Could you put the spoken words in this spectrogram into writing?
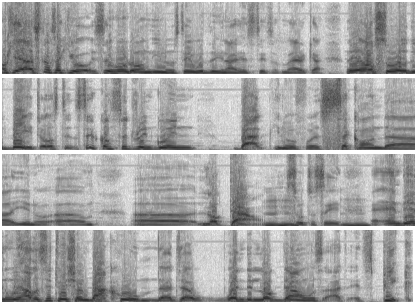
Okay, I'll still take you, still hold on, you know, stay with the United States of America. They also debate or still, still considering going back, you know, for a second, uh, you know, um, uh, lockdown, Mm-hmm. so to say. And then we have a situation back home that uh, when the lockdown was at its peak,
